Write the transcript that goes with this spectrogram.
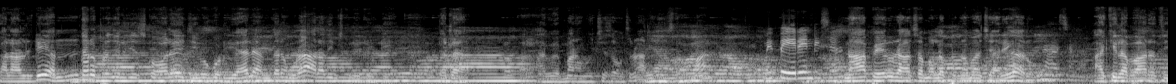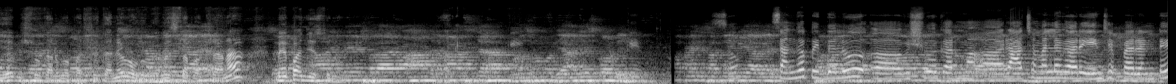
కళాలంటే అందరూ ప్రజలు చేసుకోవాలి జీవకోటి చేయాలి అందరం కూడా ఆరాధించుకునేటువంటి అట్లా అవి మనం వచ్చే సంవత్సరం ఆరాధిస్తామా నా పేరు రాసమల్ల పున్నమాచారి గారు. అఖిల భారతీయ విశ్వకర్మ పరిషత్ అనే ఒక వ్యవస్థ పక్షాన మేము పనిచేస్తున్నాం. సంఘ పెద్దలు విశ్వకర్మ రాచమల్ల గారు ఏం చెప్పారంటే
